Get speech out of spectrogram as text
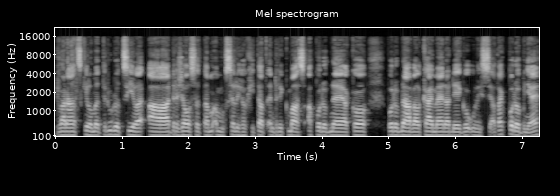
12 km do cíle a držel se tam a museli ho chytat Enric Mas a podobné jako podobná velká jména Diego Ulisi a tak podobně.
